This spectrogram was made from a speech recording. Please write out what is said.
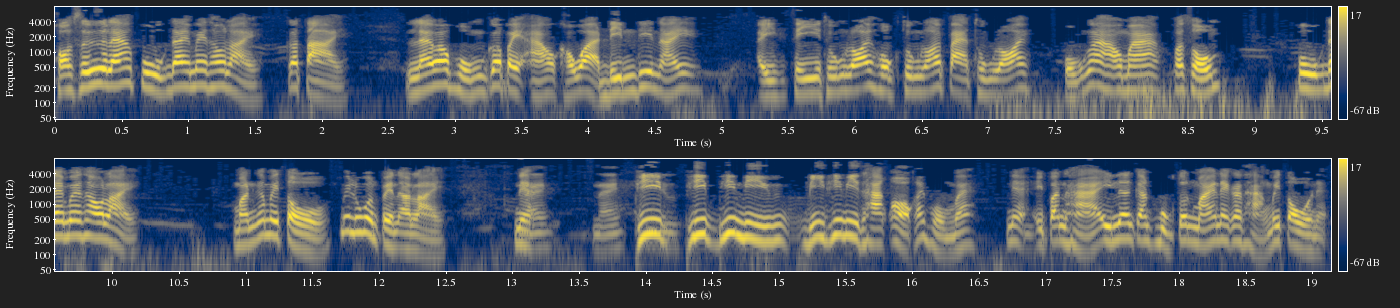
พอซื้อแล้วปลูกได้ไม่เท่าไหร่ก็ตาย แล้วว่าผมก็ไปเอาเขาว่าดินที่ไหน ไอ้สี่ถุงร้อยหกถุงร้อยแปดถุงร้อยผมก็เอามาผสม ปลูกได้ไม่เท่าไหร่ มันก็ไม่โต ไม่รู้มันเป็นอะไร เนี่ยไหไหนพี่ดูพี่พี่มีมีพี่มีทางออกให้ผมไหมเนี่ยไอ้ปัญหาไอ้เรื่องการปลูกต้นไม้ในกระถางไม่โตเนี่ย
